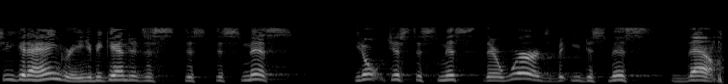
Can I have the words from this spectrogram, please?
So you get angry and you begin to dis, dis, dismiss. You don't just dismiss their words, but you dismiss them.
